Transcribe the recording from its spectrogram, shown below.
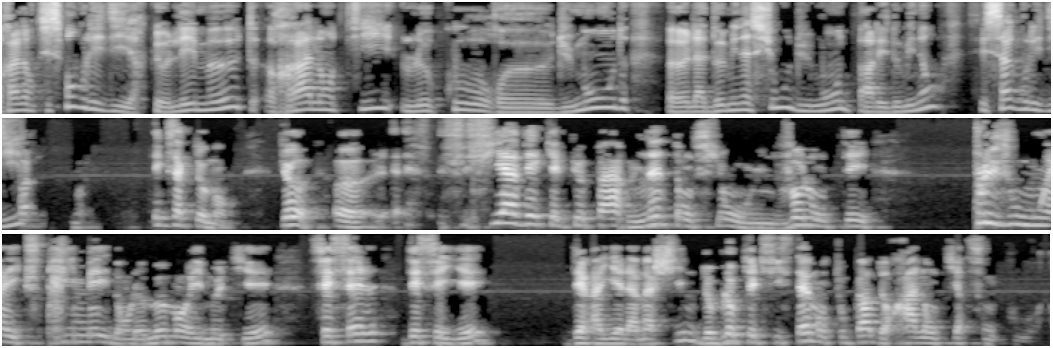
ralentissement, vous voulez dire que l'émeute ralentit le cours euh, du monde, euh, la domination du monde par les dominants? C'est ça que vous voulez dire? Exactement. que euh, s'il y avait quelque part une intention ou une volonté plus ou moins exprimée dans le moment émeutier, c'est celle d'essayer dérailler la machine, de bloquer le système, en tout cas de ralentir son cours.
